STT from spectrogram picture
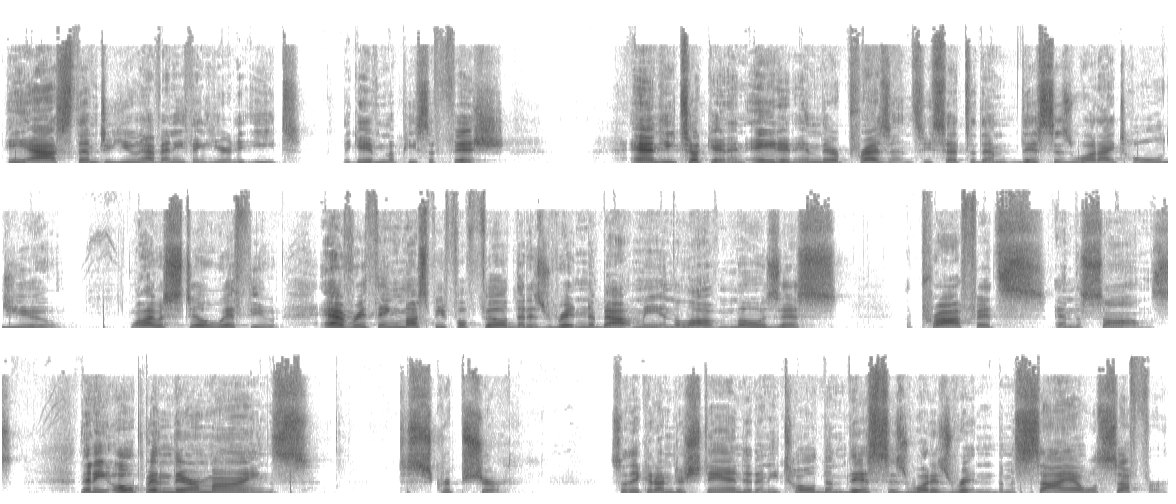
he asked them, Do you have anything here to eat? They gave him a piece of fish, and he took it and ate it in their presence. He said to them, This is what I told you while I was still with you. Everything must be fulfilled that is written about me in the law of Moses, the prophets, and the Psalms. Then he opened their minds to Scripture so they could understand it. And he told them, This is what is written the Messiah will suffer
